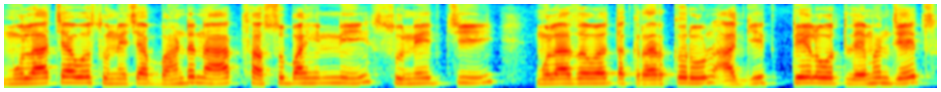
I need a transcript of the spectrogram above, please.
मुलाच्या व सुनेच्या भांडणात सासूबाईंनी सुनेची मुलाजवळ तक्रार करून आगीत तेल ओतले. म्हणजेच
